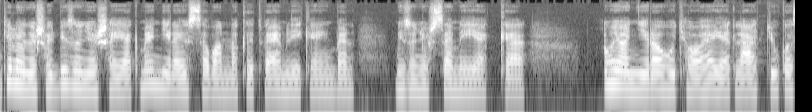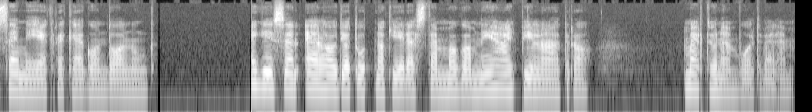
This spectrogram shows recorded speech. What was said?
Különös, hogy bizonyos helyek mennyire össze vannak kötve emlékeinkben bizonyos személyekkel, olyannyira, hogyha a helyet látjuk, a személyekre kell gondolnunk. Egészen elhagyatottnak éreztem magam néhány pillanatra, mert ő nem volt velem.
